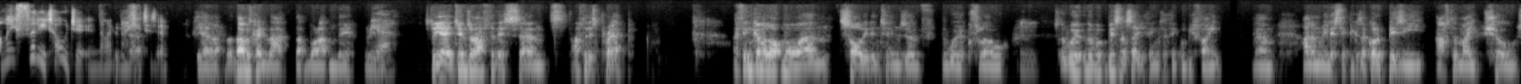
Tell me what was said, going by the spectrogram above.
"I fully told you," and they're like, "No, Yeah. you didn't." Yeah, that, that was kind of that that what happened there. Really. Yeah. So yeah, in terms of after this um after this prep, I think I'm a lot more um solid in terms of the workflow. Mm. So the work the business side of things I think would be fine. Um and I'm realistic because I've got a busy after my shows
